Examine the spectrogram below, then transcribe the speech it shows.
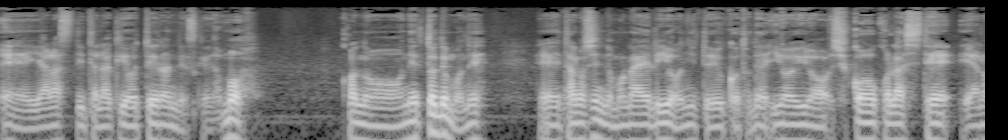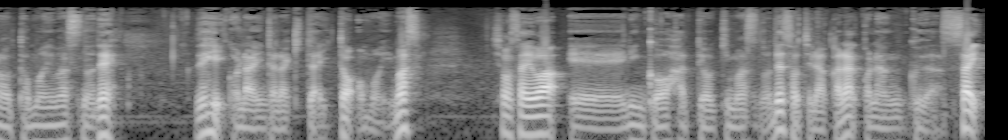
えー、やらせていただく予定なんですけどもこのネットでもね、え楽しんでもらえるようにということでいろいろ趣向を凝らしてやろうと思いますのでぜひご覧いただきたいと思います。詳細は、えー、リンクを貼っておきますので、そちらからご覧ください。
